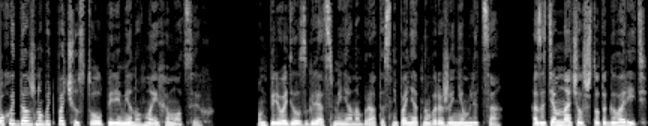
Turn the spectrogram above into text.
Похоть, должно быть, почувствовал перемену в моих эмоциях. Он переводил взгляд с меня на брата с непонятным выражением лица, а затем начал что-то говорить,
